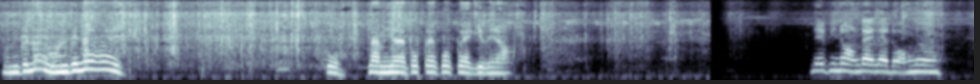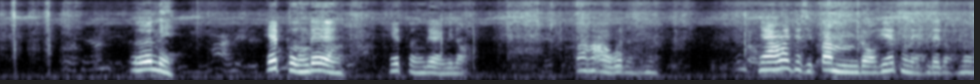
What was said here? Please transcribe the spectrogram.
หมุนไปเลยหมุนไปเลยโอ้ลำใหญ่ปกแปกปกแปกอยู่พี่น้อง เด้พี่น้องได้แล้วดอกหนึ่งเออนี่เฮ็ดเผิงแดงเฮ็ดเผิงแดงพี่น้องก็เอาไว้นะยางว่าจะสิตั้มดอกเฮ็ดนี่ได้ดอกหนึ่ง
